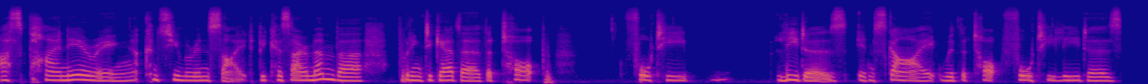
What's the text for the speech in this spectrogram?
us pioneering consumer insight because I remember putting together the top 40 leaders in Sky with the top 40 leaders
